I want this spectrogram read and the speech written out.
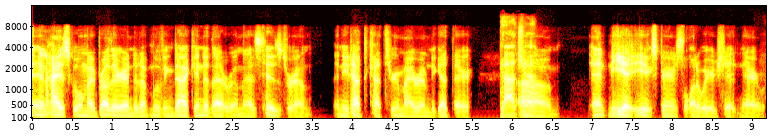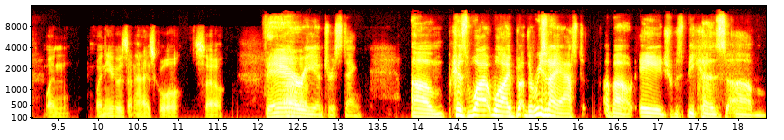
in high school, my brother ended up moving back into that room as his room, and he'd have to cut through my room to get there. gotcha Um, and he he experienced a lot of weird shit in there when when he was in high school. So very interesting um because why why the reason i asked about age was because um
